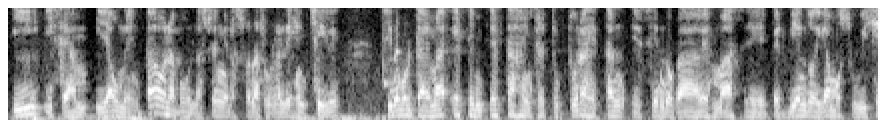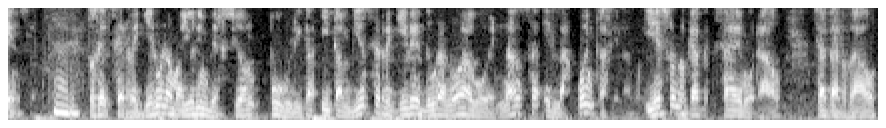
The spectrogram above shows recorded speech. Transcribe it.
y, y, se ha, y ha aumentado la población en las zonas rurales en Chile sino porque además este, estas infraestructuras están eh, siendo cada vez más eh, perdiendo, digamos, su vigencia. Entonces se requiere una mayor inversión pública y también se requiere de una nueva gobernanza en las cuencas del agua. Y eso es lo que se ha demorado, se ha tardado.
